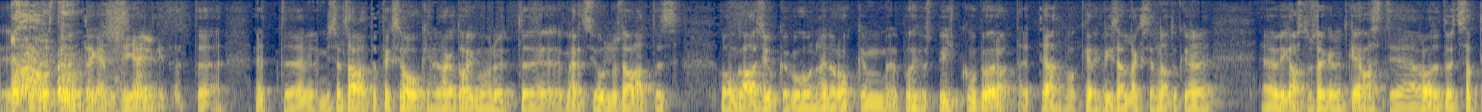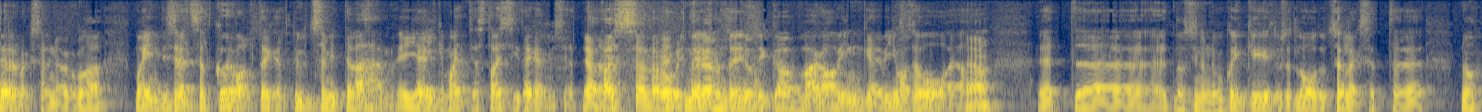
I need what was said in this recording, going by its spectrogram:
Eesti meeste nagu tegemisi jälgida, et et äh, mis seal salata, et eks see ookeani taga toimuv nüüd märtsi hulluse alates on ka niisugune, kuhu on aina rohkem põhjust pilku pöörata, et jah, Gerg Riisal läks seal natukene vigastusega nüüd kehvasti ja loodetavasti saab terveks, on ju, aga ma, ma endiselt sealt kõrvalt tegelikult üldse mitte vähem ei jälgi Mattias Tassi tegemisi. ja Tass on väga huvitav. mees on teinud ikka väga vinge viimase hooaja. et, et noh, siin on nagu kõik eeldused loodud selleks, et noh,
